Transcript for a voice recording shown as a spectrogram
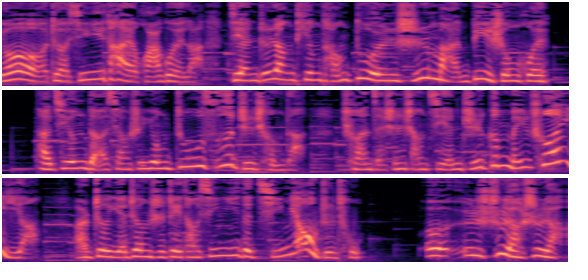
哟，这新衣太华贵了，简直让厅堂顿时满壁生辉。它轻的像是用蛛丝织成的，穿在身上简直跟没穿一样。”而这也正是这套新衣的奇妙之处。呃，是呀，是呀，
